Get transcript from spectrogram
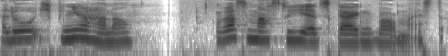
Hallo, ich bin Johanna. Was machst du hier als Geigenbaumeister?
